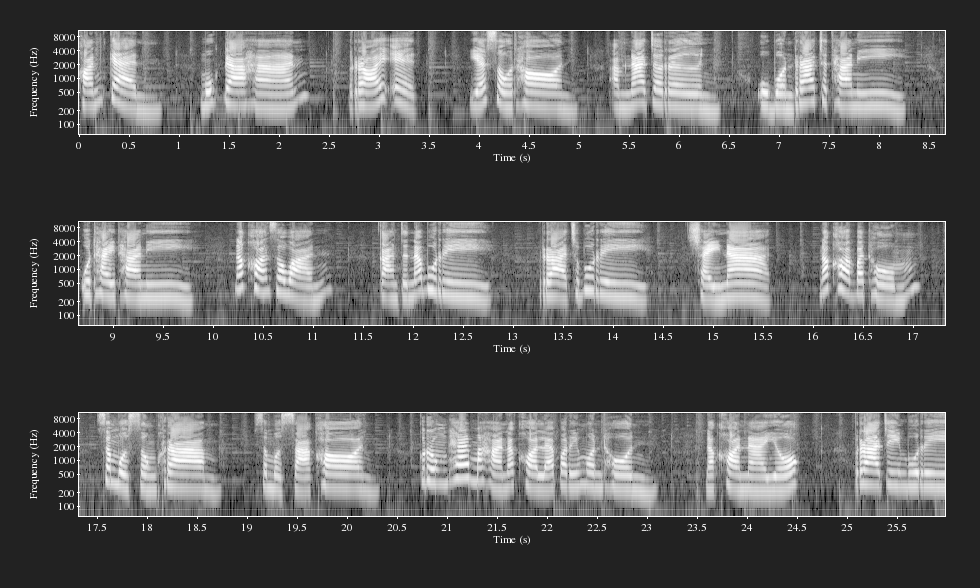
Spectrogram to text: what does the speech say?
ขอนแก่น มุกดาหาร ร้อยเอ็ด ยะโสธร อำนาจเจริญ อุบลราชธานี อุทัยธานี นครสวรรค์ กาญจนบุรี ราชบุรี ชัยนาท นครปฐม สมุทรสงคราม สมุทรสาคร กรุงเทพมหานครและปริมณฑล นครนายก ปราจีนบุรี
